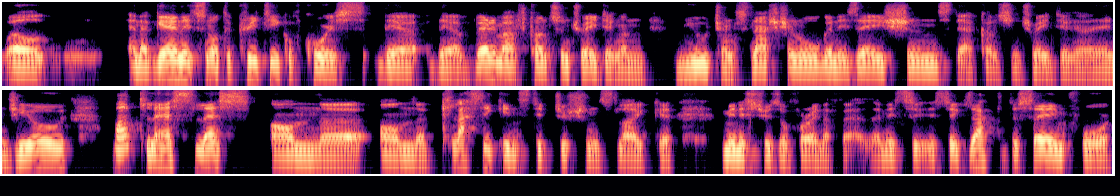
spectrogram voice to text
well, and again, it's not a critique. Of course, they're they're very much concentrating on new transnational organizations. They're concentrating on NGOs, but less less on uh, on the classic institutions like uh, ministries of foreign affairs. And it's it's exactly the same for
